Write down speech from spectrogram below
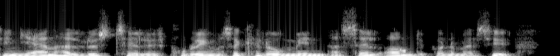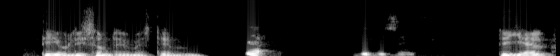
din hjerne har lyst til at løse problemer, så kan du minde dig selv om det på den måde at sige, det er jo ligesom det med stemmen. Det er præcis. Det hjælp.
